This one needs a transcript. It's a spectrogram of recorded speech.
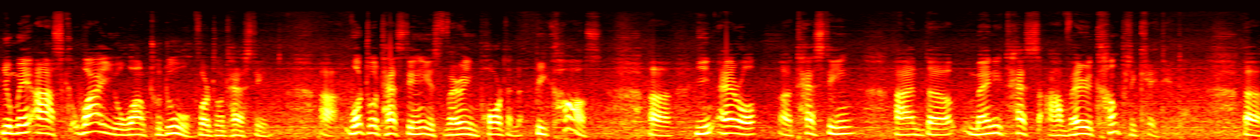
you may ask why you want to do virtual testing. Uh, virtual testing is very important because uh, in aero uh, testing and uh, many tests are very complicated. Uh,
